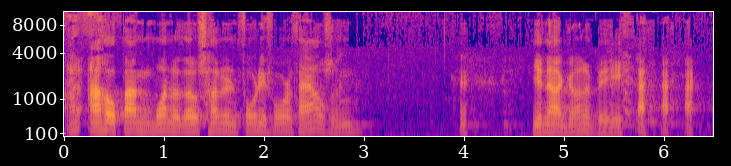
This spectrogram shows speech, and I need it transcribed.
I, I hope I'm one of those 144,000. You're not going to be.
